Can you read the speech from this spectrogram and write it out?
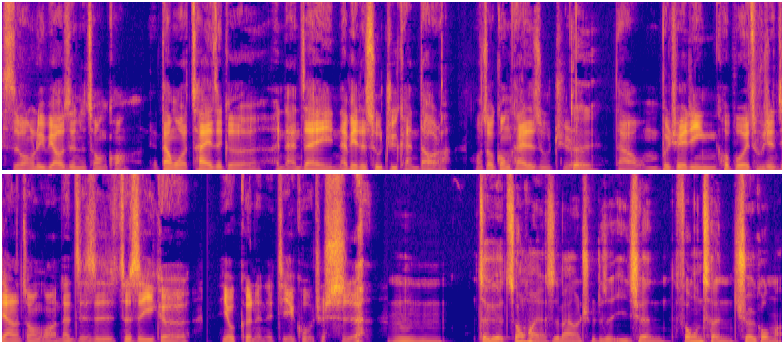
死亡率飙升的状况，但我猜这个很难在那边的数据看到了。我说公开的数据了，对，但我们不确定会不会出现这样的状况，但只是这是一个有可能的结果就是了。嗯，这个状况也是蛮有趣的，就是以前封城缺工嘛，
